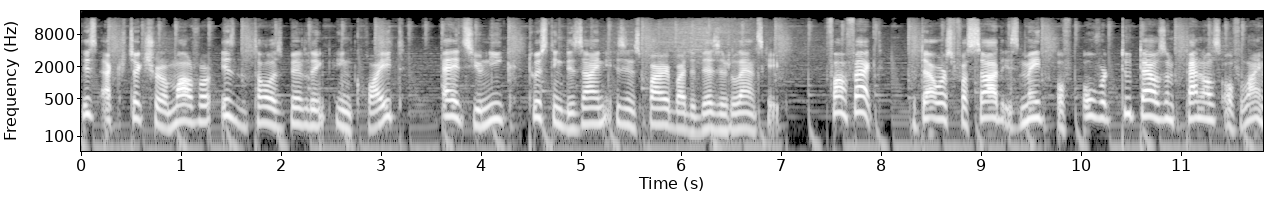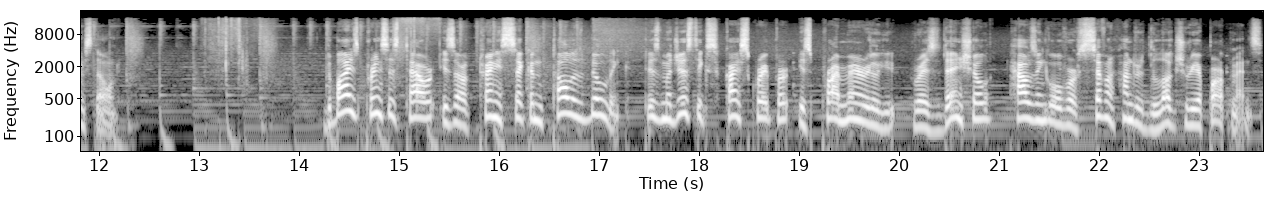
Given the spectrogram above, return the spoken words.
This architectural marvel is the tallest building in Kuwait and its unique, twisting design is inspired by the desert landscape. Fun fact, the tower's facade is made of over 2000 panels of limestone. Dubai's Princess Tower is our 22nd tallest building. This majestic skyscraper is primarily residential, housing over 700 luxury apartments.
